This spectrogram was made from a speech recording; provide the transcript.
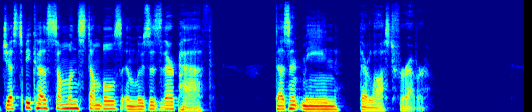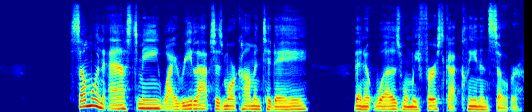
just because someone stumbles and loses their path doesn't mean they're lost forever. Someone asked me why relapse is more common today than it was when we first got clean and sober.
